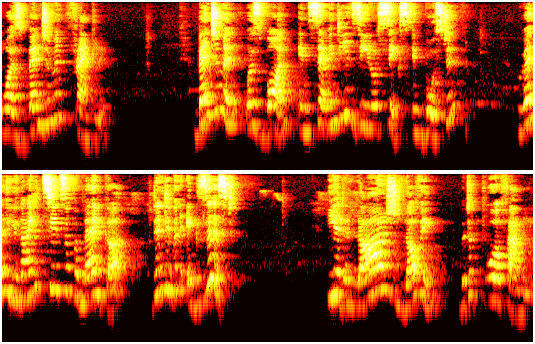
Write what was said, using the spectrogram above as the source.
was Benjamin Franklin. Benjamin was born in 1706 in Boston when the United States of America didn't even exist. He had a large, loving, but a poor family.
